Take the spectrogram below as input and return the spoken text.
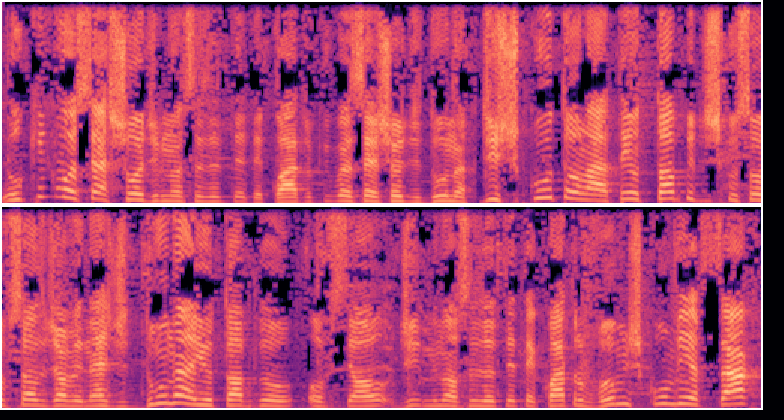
o que, você achou de 1984? O que, que você achou de Duna? Discutam lá. Tem o tópico de discussão oficial do Jovem Nerd de Duna e o tópico oficial de 1984. Vamos conversar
